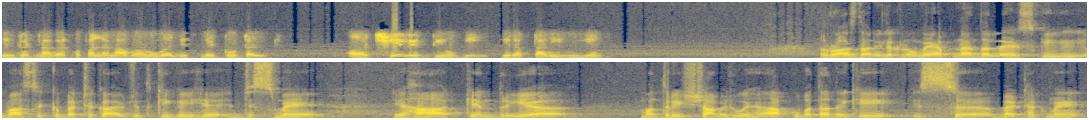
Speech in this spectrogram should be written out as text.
इस घटना का सफल अनावरण हुआ, जिसमें टोटल छह व्यक्तियों की गिरफ्तारी हुई है। राजधानी लखनऊ में अपना दल एस की मासिक बैठक आयोजित की गई है, जिसमें यहाँ केंद्रीय मंत्री शामिल हुए हैं। आपको बता दें कि इस बैठक में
